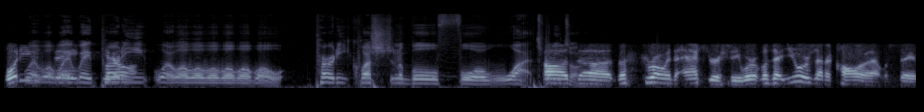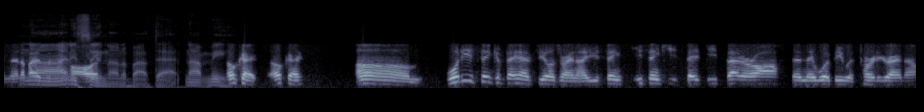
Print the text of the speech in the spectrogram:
What do you Wait, wait, think? wait, wait, you know, Purdy. Whoa, whoa, whoa, whoa, whoa, whoa. Purdy questionable for what? What uh, you talking about? the the throwing, the accuracy. Where, was that you or was that a caller that was saying that? It might have been Nah, I didn't say nothing about that. Not me. Okay, okay. Um, what do you think if they had Fields right now? You think you think he, they'd be better off than they would be with Purdy right now?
